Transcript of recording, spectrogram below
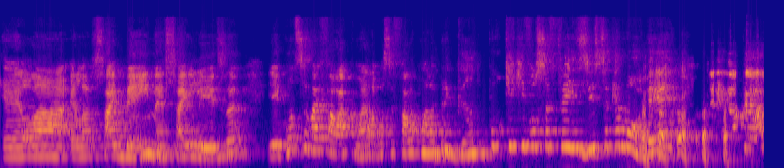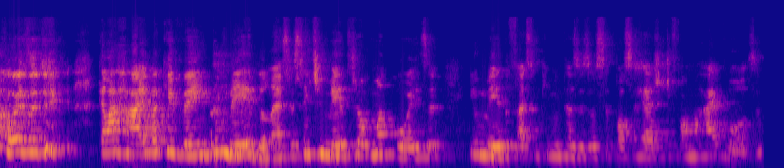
ela, ela sai bem, né? Sai ilesa. E aí, quando você vai falar com ela, você fala com ela brigando. Por que, que você fez isso? Você quer morrer? é aquela coisa de aquela raiva que vem do medo, né? Você sente medo de alguma coisa e o medo faz com que muitas vezes você possa reagir de forma raivosa.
